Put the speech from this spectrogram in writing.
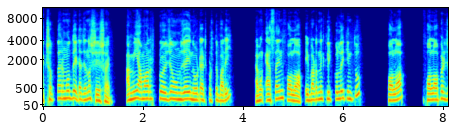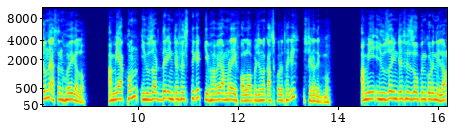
এক সপ্তাহের মধ্যে এটা যেন শেষ হয়। আমি আমার প্রয়োজন অনুযায়ী নোট অ্যাড করতে পারি এবং অ্যাসাইন ফলো আপ এই বাটনে ক্লিক করলেই কিন্তু ফলো আপ ফলো আপের জন্য অ্যাসাইন হয়ে গেল। আমি এখন ইউজারদের ইন্টারফেস থেকে কীভাবে আমরা এই ফলো আপের জন্য কাজ করে থাকি সেটা দেখব। আমি ইউজার ইন্টারফেসে ওপেন করে নিলাম।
